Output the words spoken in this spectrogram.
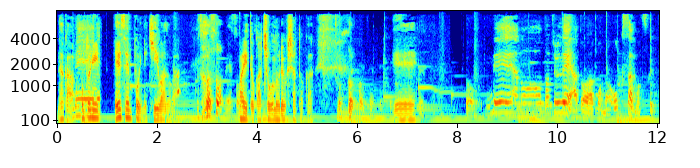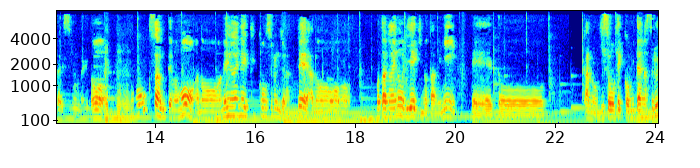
なんか、ね本当に冷戦っぽいね、キーワードが。そう。そうね、そう。とか超能力者とか。ええ。そう。で、あの、途中で、あとは今度は奥さんも作ったりするんだけど、うん奥さんってのも、あの、恋愛で結婚するんじゃなくて、あの、お互いの利益のために、えっ、と、あの、偽装結婚みたいなするっ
